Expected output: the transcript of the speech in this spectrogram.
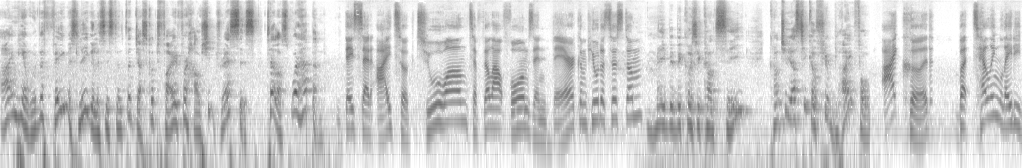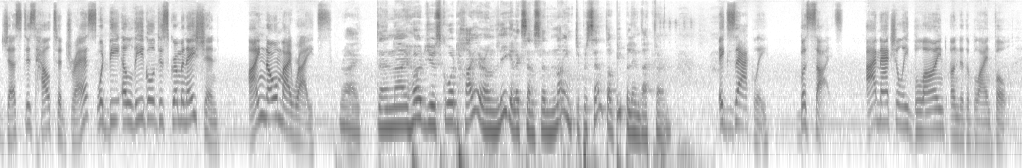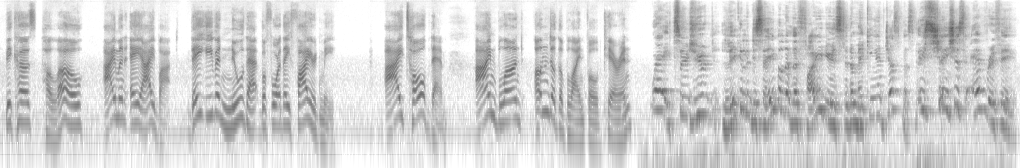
I'm here with a famous legal assistant that just got fired for how she dresses. Tell us, what happened? They said I took too long to fill out forms in their computer system. Maybe because you can't see? Can't you just take off your blindfold? I could, but telling Lady Justice how to dress would be illegal discrimination. I know my rights. Right. Then I heard you scored higher on legal exams than 90% of people in that firm. Exactly. Besides, I'm actually blind under the blindfold. Because, hello, I'm an AI bot. They even knew that before they fired me. I told them, I'm blind under the blindfold, Karen. Wait, so you're legally disabled and they fired you instead of making adjustments? This changes everything!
